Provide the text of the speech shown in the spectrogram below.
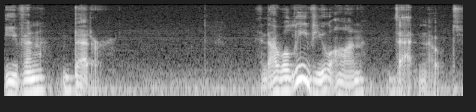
even better. And I will leave you on that note.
